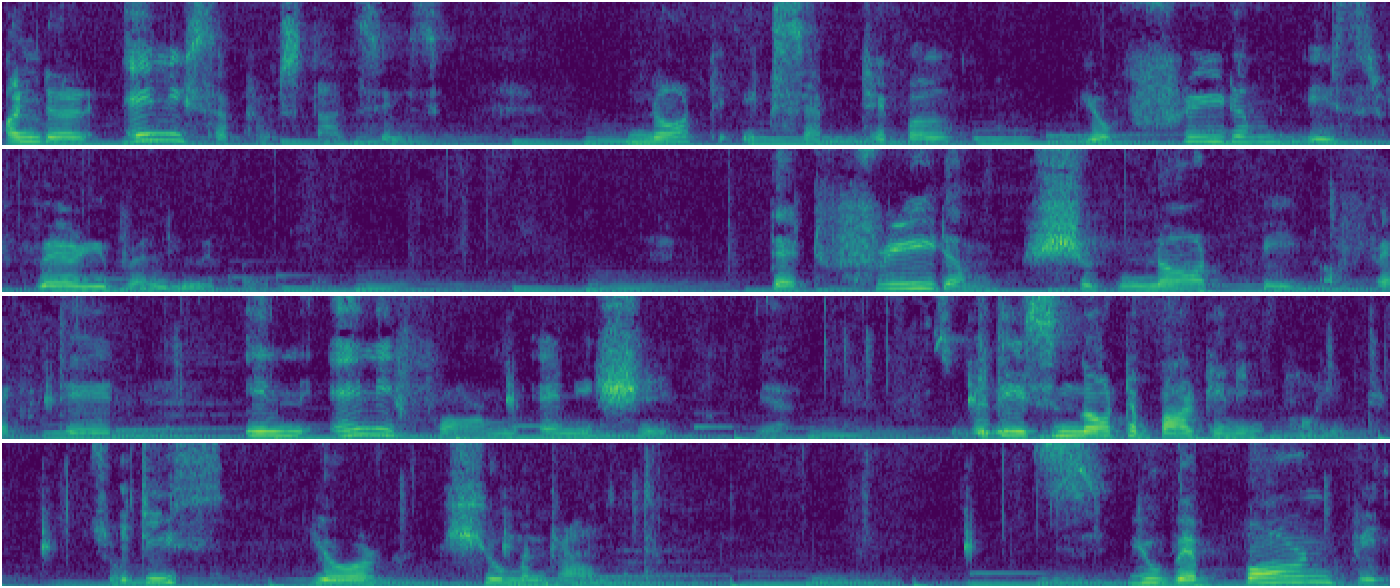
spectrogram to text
under any circumstances. Not acceptable. Your freedom is very valuable. That freedom should not be affected in any form, any shape. Yeah. It is not a bargaining point. True. It is your human right. You were born with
